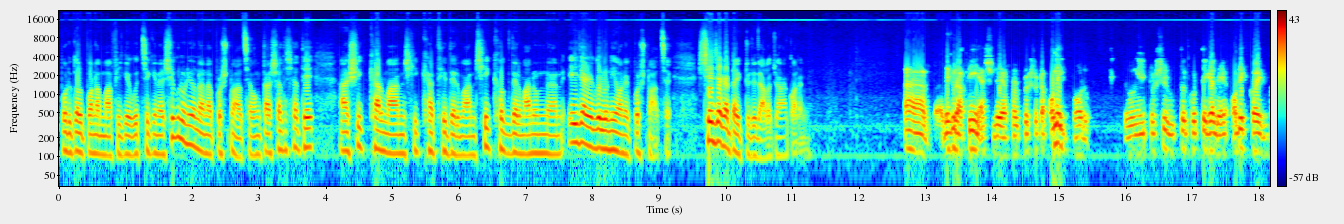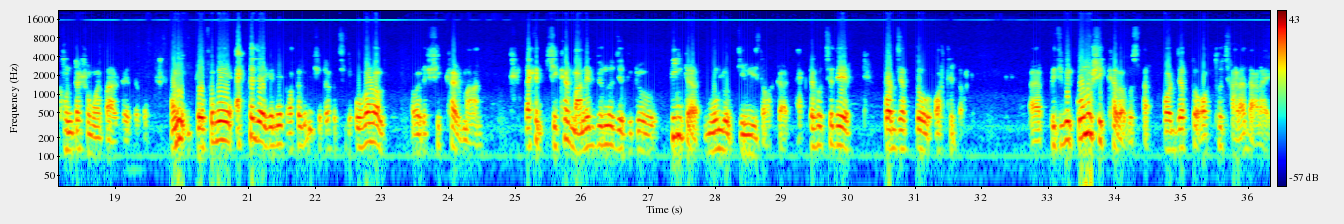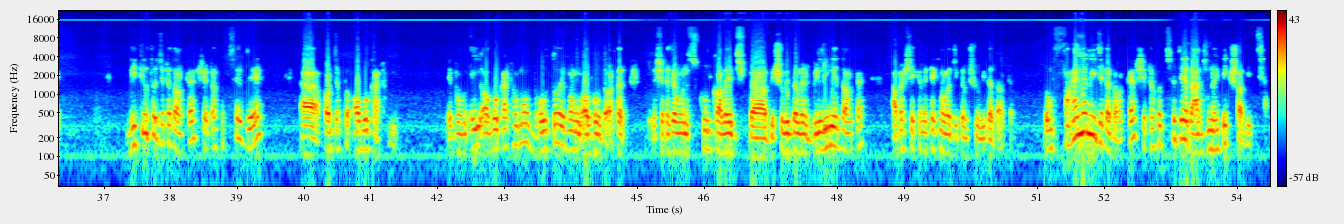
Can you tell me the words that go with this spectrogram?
পরিকল্পনা মাফিক এগোচ্ছে কিনা, সেগুলো নিয়েও নানা প্রশ্ন আছে এবং তার সাথে সাথে শিক্ষার মান, শিক্ষার্থীদের মান, শিক্ষকদের মান উন্নয়ন, এই জায়গাগুলো নিয়ে অনেক প্রশ্ন আছে। সেই জায়গাটা একটু যদি আলোচনা করেন। দেখুন, আপনি আসলে আপনার প্রশ্নটা অনেক বড় এবং এই প্রশ্নের উত্তর করতে গেলে অনেক কয়েক ঘণ্টা সময় পার হয়ে যাবে। আমি প্রথমে একটা জায়গা নিয়ে কথা বলি, সেটা হচ্ছে ওভারঅল আমাদের শিক্ষার মান। দেখেন, শিক্ষার মানের জন্য যে দুটো, তিনটা মূল জিনিস দরকার। একটা হচ্ছে যে পর্যাপ্ত অর্থের দরকার। পৃথিবীর কোন শিক্ষা ব্যবস্থা পর্যাপ্ত অর্থ ছাড়া দাঁড়ায় দ্বিতীয়ত যেটা দরকার, সেটা হচ্ছে যে পর্যাপ্ত অবকাঠামো। এবং এই অবকাঠামো ভৌত এবং অভৌত, অর্থাৎ সেটা যেমন স্কুল, কলেজ বা বিশ্ববিদ্যালয়ের বিল্ডিং এর দরকার, আবার সেখানে টেকনোলজিক্যাল সুবিধা দরকার। এবং ফাইনালি যেটা দরকার, সেটা হচ্ছে যে রাজনৈতিক সদিচ্ছা।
